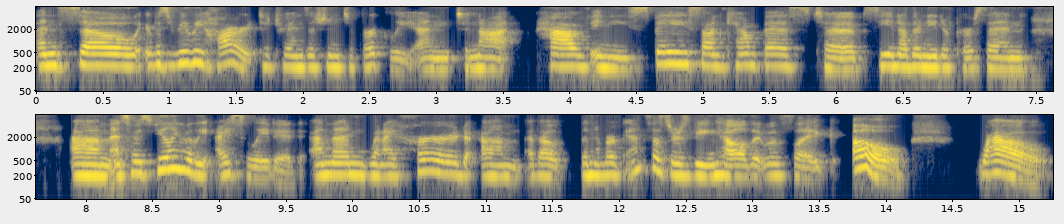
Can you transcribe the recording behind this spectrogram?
and so it was really hard to transition to Berkeley and to not have any space on campus to see another Native person. Um, and so I was feeling really isolated. And then when I heard um, about the number of ancestors being held, it was like, oh, wow,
